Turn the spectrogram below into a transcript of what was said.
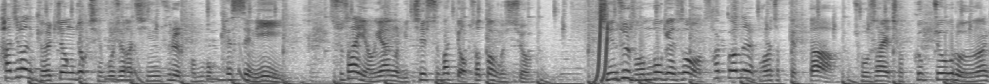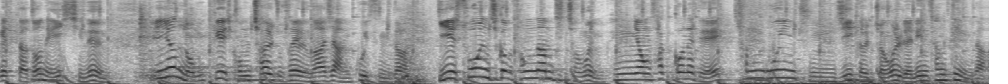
하지만 결정적 제보자가 진술을 번복했으니 수사에 영향을 미칠 수밖에 없었던 것이죠. 진술 번복에서 사건을 바로잡겠다, 조사에 적극적으로 응하겠다던 A씨는 1년 넘게 검찰 조사에 응하지 않고 있습니다. 이에 수원지검 성남지청은 횡령 사건에 대해 참고인 중지 결정을 내린 상태입니다.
